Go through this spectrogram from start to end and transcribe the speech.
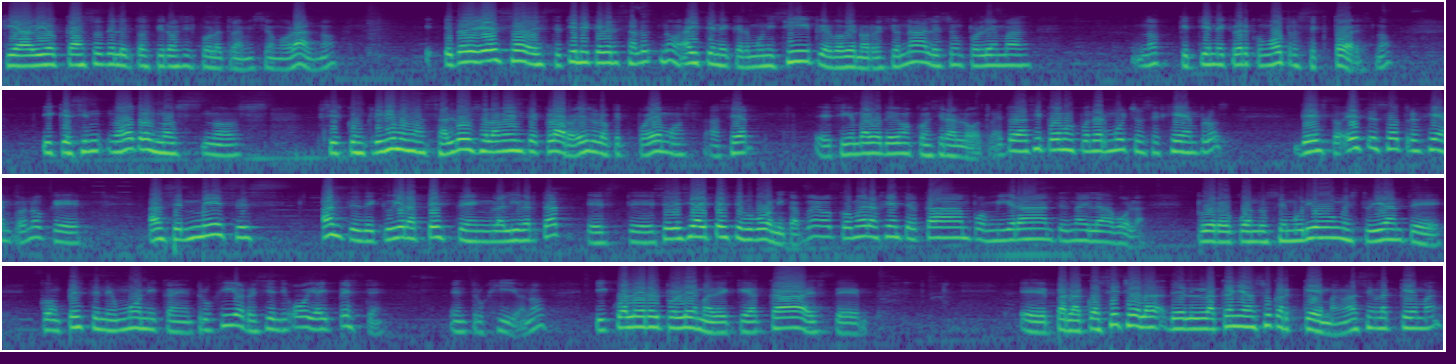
que ha habido casos de leptospirosis por la transmisión oral, ¿no? Entonces eso este, tiene que ver salud, ¿no? Ahí tiene que el municipio, el gobierno regional, es un problema ¿no? que tiene que ver con otros sectores, ¿no? Y que si nosotros nos, nos circunscribimos a salud solamente, claro, es lo que podemos hacer, eh, sin embargo debemos considerar lo otro. Entonces así podemos poner muchos ejemplos de esto. Este es otro ejemplo, ¿no? Que hace meses, antes de que hubiera peste en la libertad, este, se decía hay peste bubónica, pero como era gente del campo, migrantes, nadie le da bola. Pero cuando se murió un estudiante con peste neumónica en Trujillo, recién dijo, hoy hay peste en Trujillo, ¿no? ¿Y cuál era el problema? De que acá, este, eh, para la cosecha de la, caña de azúcar queman, hacen la quema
